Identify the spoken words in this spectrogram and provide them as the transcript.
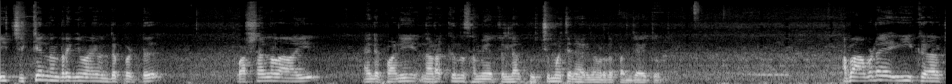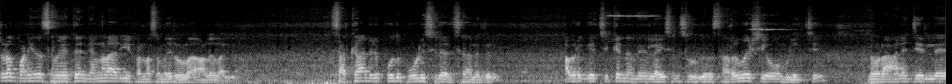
ഈ ചിക്കൻ ലണ്ടറിങ്ങുമായി ബന്ധപ്പെട്ട് വർഷങ്ങളായി അതിന്റെ പണി നടക്കുന്ന സമയത്തെല്ലാം കൊച്ചുമച്ചനായിരുന്നു അവിടുത്തെ പഞ്ചായത്ത് അപ്പോൾ അവിടെ ഈ കെട്ടിടം പണിയുന്ന സമയത്ത് ഞങ്ങളാരും ഈ ഭരണസമിതിയിലുള്ള ആളുകളല്ല. സർക്കാരിന്റെ ഒരു പൊതു പോളിസിയുടെ അടിസ്ഥാനത്തിൽ അവർക്ക് ചിക്കൻ ലണ്ടറിന് ലൈസൻസ് കൊടുക്കുന്ന സർവേഷ് യോഗം വിളിച്ച് നമ്മുടെ ആലഞ്ചേരിയിലെ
